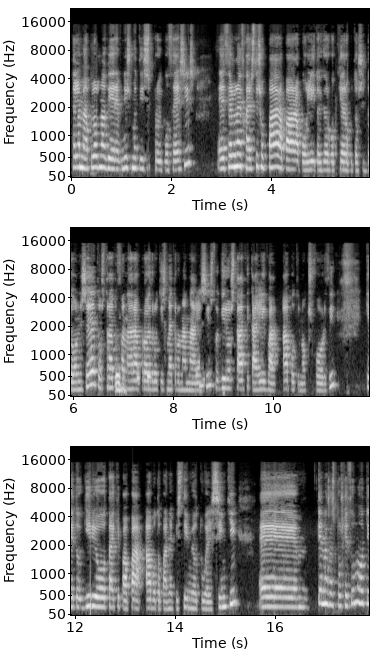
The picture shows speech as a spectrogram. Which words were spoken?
Θέλαμε απλώς να διερευνήσουμε τις προϋποθέσεις ε, θέλω να ευχαριστήσω πάρα πάρα πολύ τον Γιώργο Πιέρο που το συντόνισε, τον Στράτο Φαναρά, πρόεδρο της Metron Analysis, τον κύριο Στάθη Καλύβα από την Οξφόρδη και τον κύριο Τάκη Παπά από το Πανεπιστήμιο του Ελσίνκη. Ε, και να σας υποσχεθούμε ότι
